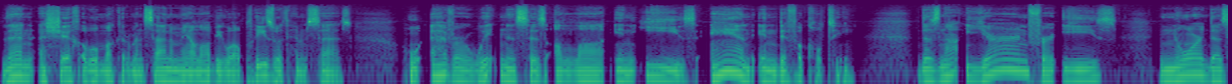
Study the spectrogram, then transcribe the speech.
Then as Shaykh Abu Bakr bin Salim, may Allah be well pleased with him, says, Whoever witnesses Allah in ease and in difficulty does not yearn for ease, nor does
